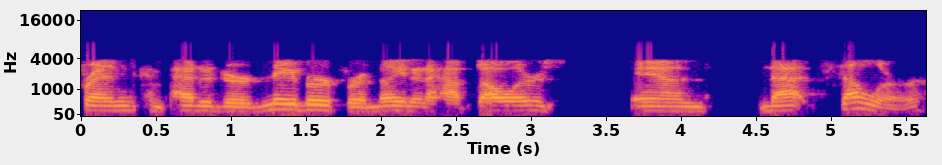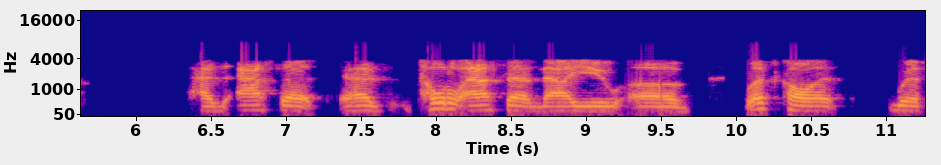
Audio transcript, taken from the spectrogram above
friend, competitor, neighbor for a million and a half dollars. And that seller has asset, has total asset value of, let's call it with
